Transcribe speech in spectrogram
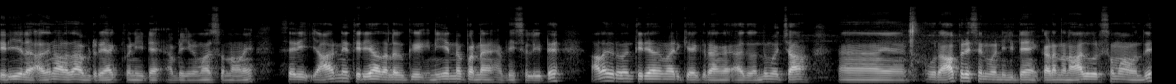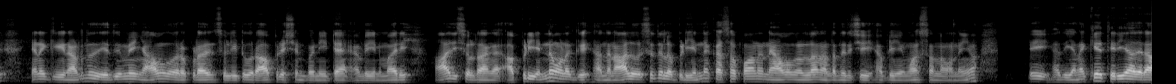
தெரியலை. அதனால தான் அப்படி ரியாக்ட் பண்ணிட்டேன் அப்படிங்கிற மாதிரி சொன்னோன்னே சரி யாருன்னே தெரியாத அளவுக்கு நீ என்ன பண்ண? அப்படின்னு சொல்லிட்டு அழகர் வந்து தெரியாத மாதிரி கேட்குறாங்க அது வந்து மச்சான் ஒரு ஆப்ரேஷன் பண்ணிக்கிட்டேன். கடந்த நாலு வருஷமாக வந்து எனக்கு நடந்தது எதுவுமே ஞாபகம் வரக்கூடாதுன்னு சொல்லிட்டு ஒரு ஆப்ரேஷன் பண்ணிட்டேன் அப்படிங்கிற மாதிரி ஆதி சொல்கிறாங்க அப்படி என்ன உனக்கு? அந்த நாலு வருஷத்தில் அப்படி என்ன கசப்பான ஞாபகங்கள்லாம் நடந்துருச்சு? அப்படிங்கிற மாதிரி சொன்னோடனையும் டேய் அது எனக்கே தெரியாதுடா.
